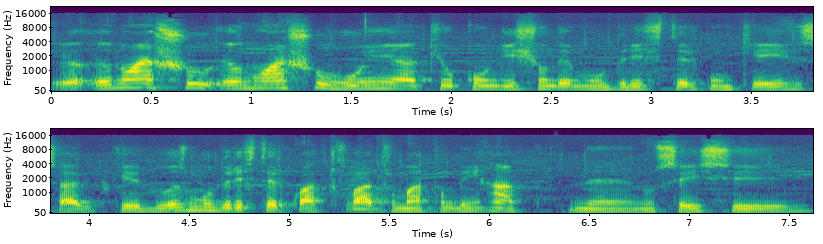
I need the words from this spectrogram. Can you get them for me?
eu, eu, não acho, eu não acho ruim aqui o Condition de Muldrifter com Cave, sabe? Porque duas Muldrifter 4-4 matam bem rápido, né? Não sei se...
